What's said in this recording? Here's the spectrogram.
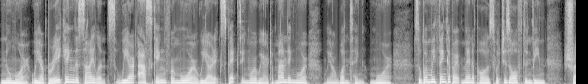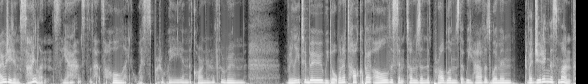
no more. We are breaking the silence. We are asking for more. We are expecting more. We are demanding more. We are wanting more. So when we think about menopause, which has often been shrouded in silence, yeah, that's a whole like whisper away in the corner of the room. Really taboo. We don't want to talk about all the symptoms and the problems that we have as women. But during this month,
